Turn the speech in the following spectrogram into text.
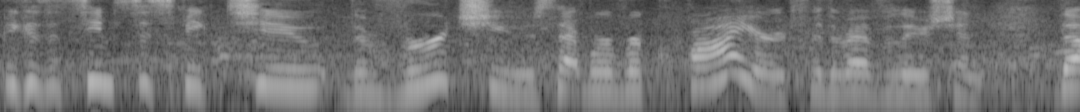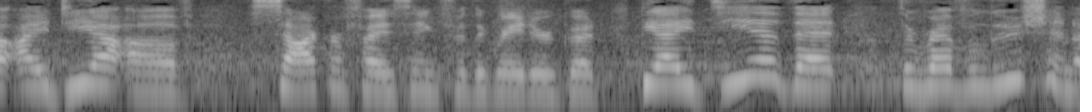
because it seems to speak to the virtues that were required for the revolution. The idea of sacrificing for the greater good. The idea that the revolution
